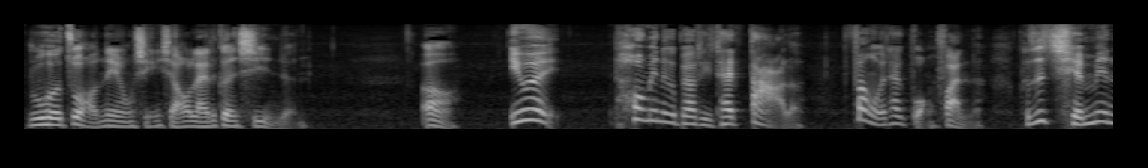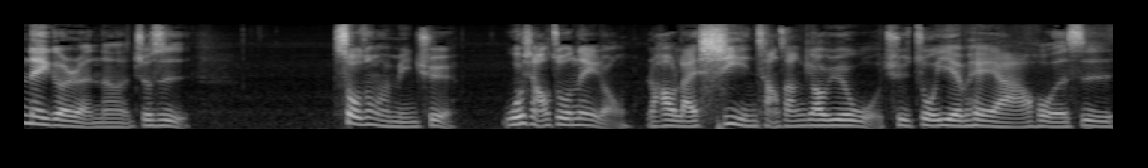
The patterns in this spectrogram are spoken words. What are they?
如何做好内容行销来的更吸引人。嗯。因为后面那个标题太大了，范围太广泛了。可是前面那个人呢，就是受众很明确，我想要做内容，然后来吸引厂商邀约我去做业配啊，或者是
